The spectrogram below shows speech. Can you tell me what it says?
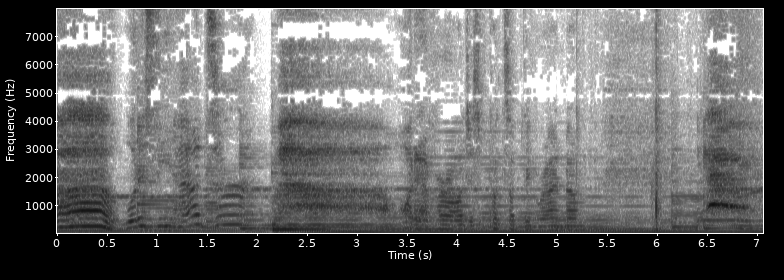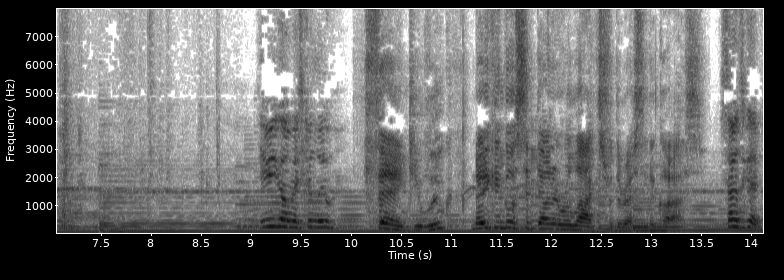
Ah, what is the answer? Whatever, I'll just put something random. Here you go, Mr. Lou. Thank you, Luke. Now you can go sit down and relax for the rest of the class. Sounds good.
